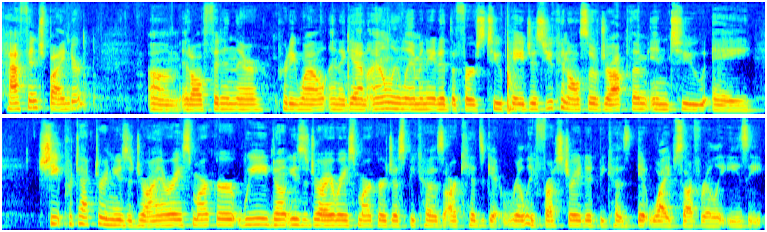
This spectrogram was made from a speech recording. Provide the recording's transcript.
half inch binder. Um, it all fit in there pretty well. And again, I only laminated the first two pages. You can also drop them into a sheet protector and use a dry erase marker. We don't use a dry erase marker just because our kids get really frustrated because it wipes off really easy.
